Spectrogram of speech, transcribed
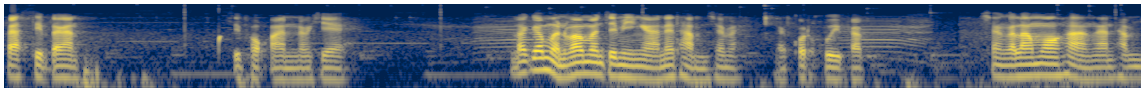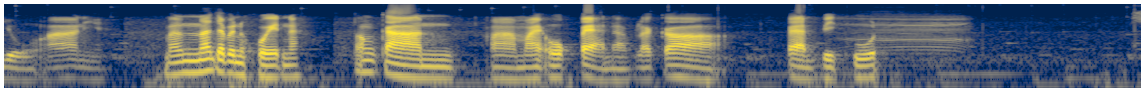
แปดสิบแล้วกันสิบหกอัน โอเค แล้วก็เหมือนว่ามันจะมีงานให้ทำใช่ไหมเดี๋ยวกดคุยแป๊บฉันกำลังมองหางานทำอยู่อ่านี่มันน่าจะเป็นเควสนะ ต้องการอ่าไม้โอ๊กแปดนะครับ แล้วก็แปดบิ๊กวูดโอเค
